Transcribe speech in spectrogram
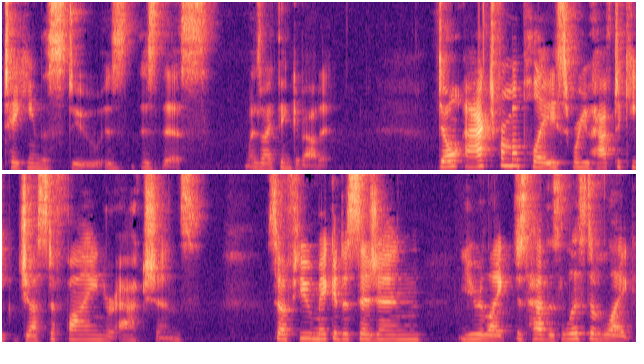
taking the stew is, is this, as I think about it. Don't act from a place where you have to keep justifying your actions. So if you make a decision, you're like just have this list of like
